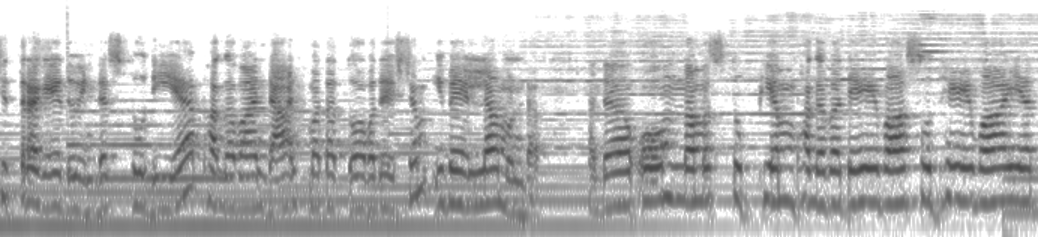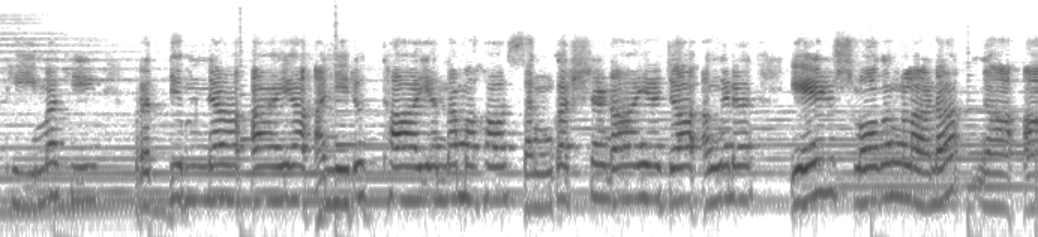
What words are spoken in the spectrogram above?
ചിത്രകേതുവിന്റെ സ്തുതിയെ ഭഗവാന്റെ ആത്മതത്വോപദേശം ഇവയെല്ലാം ഉണ്ട് അത് ഓം നമസ്തുഭ്യം ഭഗവതേ വാസുദേവായ ധീമഹി പ്രദ്യുമ്ന ആയ അനിരുദ്ധായ നമഹ സംഘർഷണായ ജ അങ്ങനെ ഏഴ് ശ്ലോകങ്ങളാണ് ആ,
